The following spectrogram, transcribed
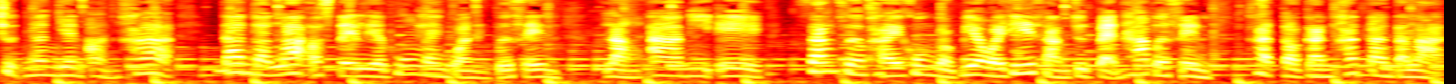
ฉุดเงินเยนอ่อนค่า ด้านดอลลาร์ออสเตรเลียพุ่งแรงกว่า 1%หลัง RBA สร้างเซอร์ไพรส์คงดอกเบี้ยไว้ที่ 3.85%ขัดต่อการคาดการตลาด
